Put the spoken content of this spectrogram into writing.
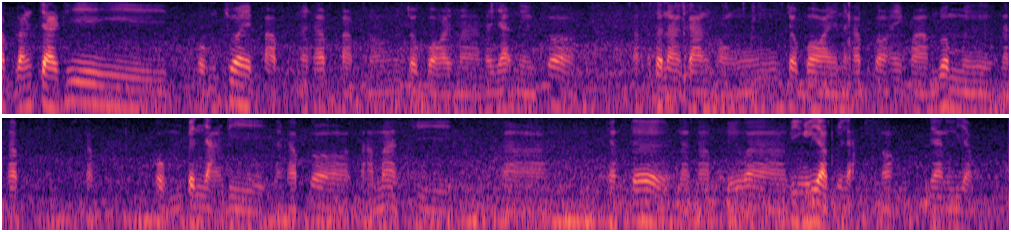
ครับหลังจากที่ผมช่วยปรับนะครับ ปรับน้องเจ้าบอยมาระยะหนึ่งก็พัฒนาการของเจ้าบอยนะครับ ก็ให้ความร่วมมือนะครับ กับผมเป็นอย่างดีนะครับ ก็สามารถขี่แคนเตอร์นะครับ หรือว่าวิ่งเรียบนี่แหละเนาะย่านเรียบไป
